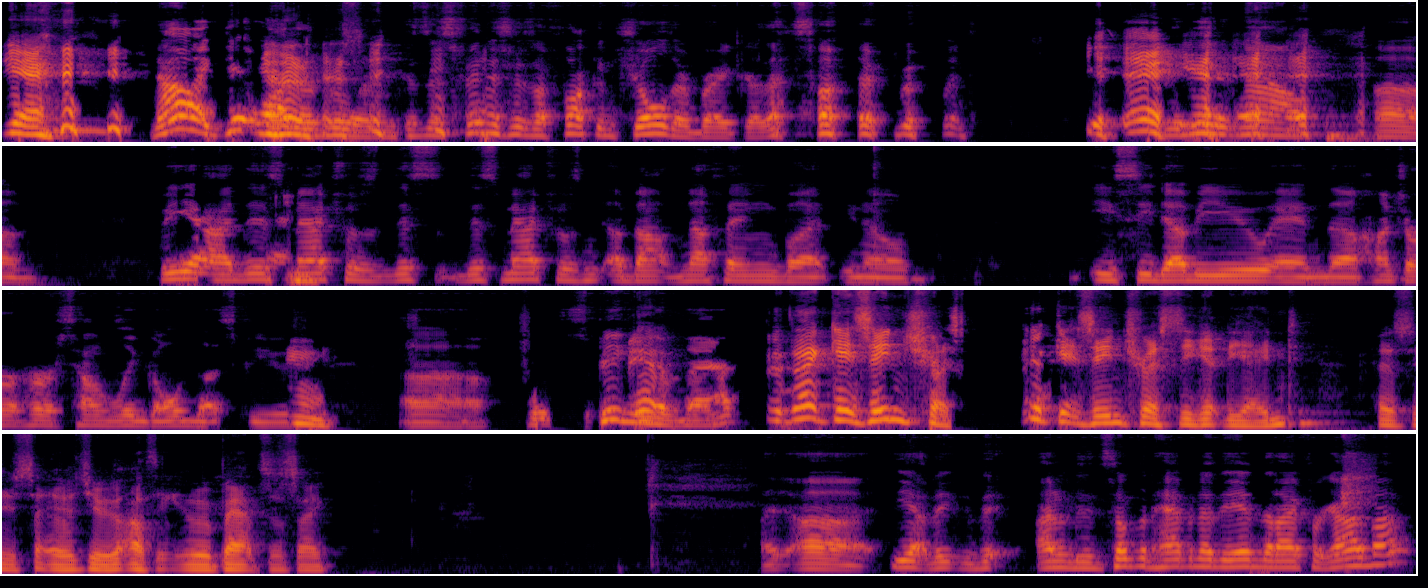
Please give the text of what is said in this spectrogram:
Yeah. now I get why they're doing because his finisher's a fucking shoulder breaker. That's how they're doing. yeah, They get it now. Um, but yeah, this match was this this match was about nothing but you know ECW and the Hunter Hearst Helmsley Goldust feud. Hmm. Uh, speaking Yeah. of that, But that gets interesting. It gets interesting at the end, as you say, as you, I think you were about to say. uh, yeah, they, they, I don't. Did something happen at the end that I forgot about?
